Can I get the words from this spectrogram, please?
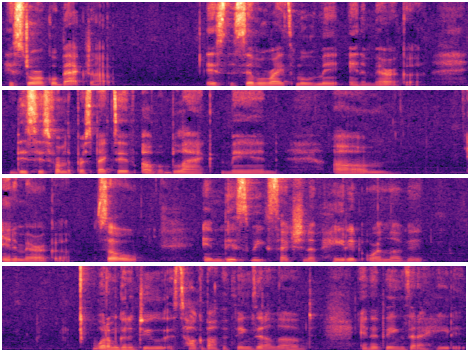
historical backdrop. It's the civil rights movement in America. This is from the perspective of a black man um, in America. So in this week's section of Hate It or Love It, what I'm going to do is talk about the things that I loved and the things that I hated.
